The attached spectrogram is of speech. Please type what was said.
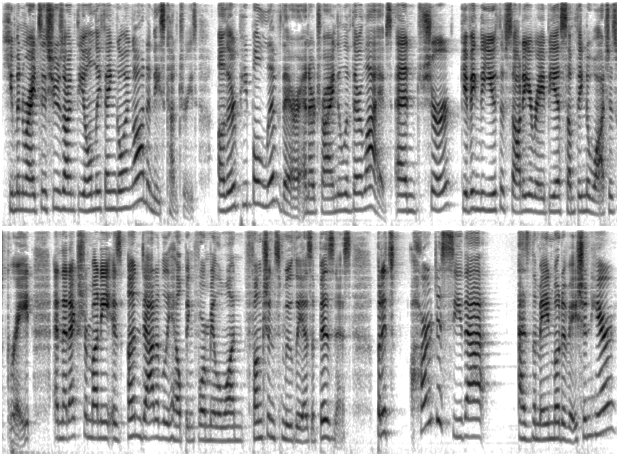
human rights issues aren't the only thing going on in these countries. Other people live there and are trying to live their lives. And sure, giving the youth of Saudi Arabia something to watch is great. And that extra money is undoubtedly helping Formula One function smoothly as a business. But it's hard to see that as the main motivation here.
